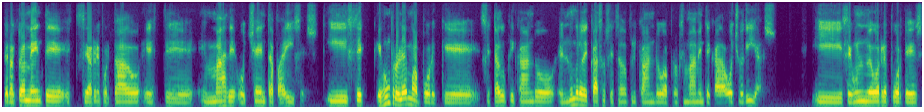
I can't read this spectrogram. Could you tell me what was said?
pero actualmente se ha reportado este, en más de 80 países. Y es un problema porque se está duplicando, el número de casos se está duplicando aproximadamente cada ocho días y según nuevos reportes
